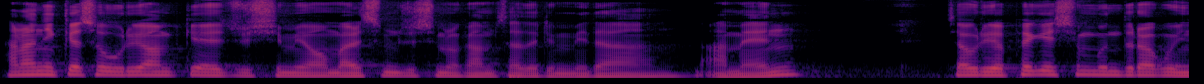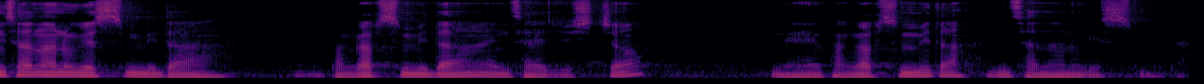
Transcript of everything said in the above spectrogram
하나님께서 우리와 함께 해주시며 말씀 주심을 감사드립니다. 아멘. 자, 우리 옆에 계신 분들하고 인사 나누겠습니다. 반갑습니다. 인사해 주시죠. 네, 반갑습니다. 인사 나누겠습니다.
